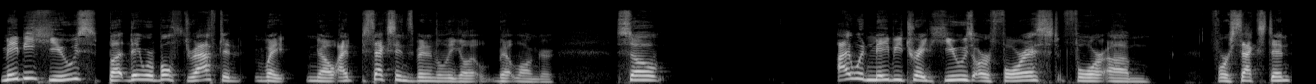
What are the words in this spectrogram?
maybe Hughes, but they were both drafted. Wait, no, I, Sexton's been in the league a bit longer, so I would maybe trade Hughes or Forrest for um for Sexton.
